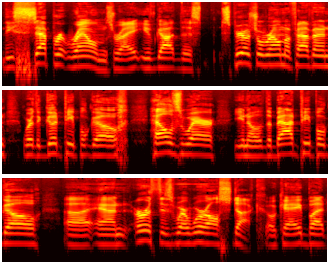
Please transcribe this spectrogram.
these separate realms, right? You've got this spiritual realm of heaven where the good people go, hell's where, you know, the bad people go uh, and earth is where we're all stuck, okay? But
